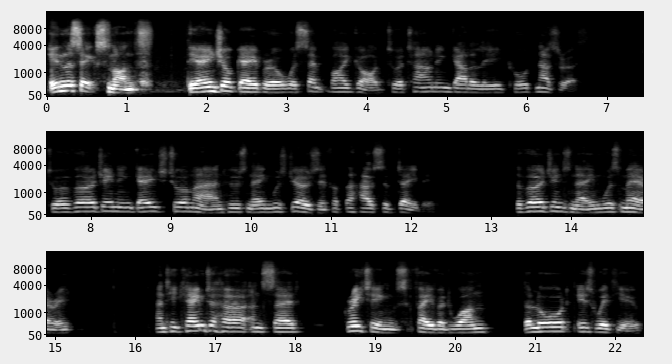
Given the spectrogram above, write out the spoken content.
In the sixth month, the angel Gabriel was sent by God to a town in Galilee called Nazareth, to a virgin engaged to a man whose name was Joseph of the house of David. The virgin's name was Mary. And he came to her and said, Greetings, favored one, the Lord is with you.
